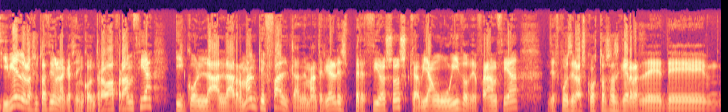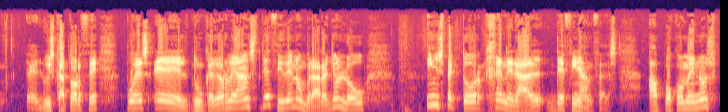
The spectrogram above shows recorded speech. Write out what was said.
Y viendo la situación en la que se encontraba Francia y con la alarmante falta de materiales preciosos que habían huido de Francia después de las costosas guerras de, eh, Luis XIV, pues el duque de Orleans decide nombrar a John Lowe inspector general de finanzas, a poco menos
